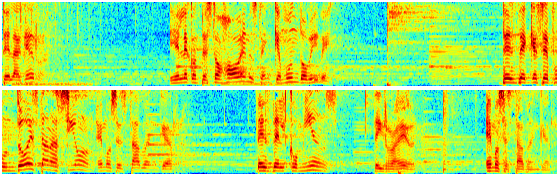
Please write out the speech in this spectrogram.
de la guerra. Y él le contestó, joven, ¿usted en qué mundo vive? Desde que se fundó esta nación hemos estado en guerra. Desde el comienzo de Israel hemos estado en guerra.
